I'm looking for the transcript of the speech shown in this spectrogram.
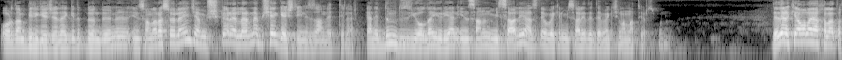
oradan bir gecede gidip döndüğünü insanlara söyleyince müşrikler ellerine bir şey geçtiğini zannettiler. Yani dümdüz yolda yürüyen insanın misali Hazreti Ebu Bekir misalidir demek için anlatıyoruz bunu. Dediler ki Allah yakaladık.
